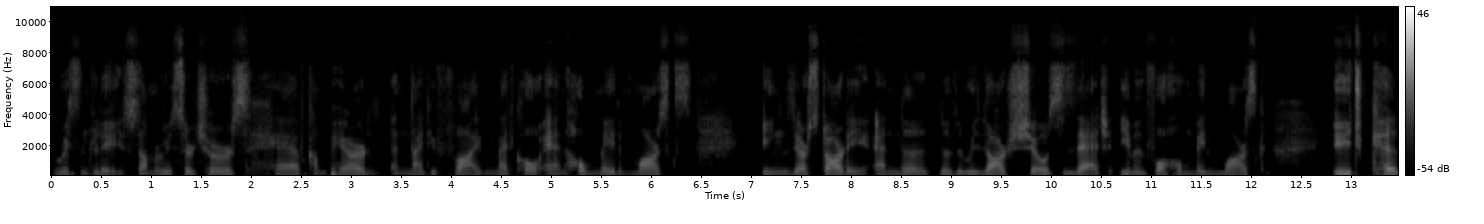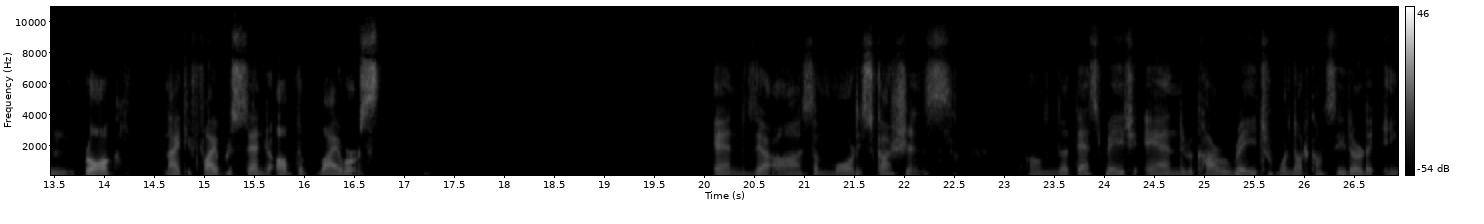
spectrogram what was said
Recently, some researchers have compared N95 medical and homemade masks in their study, and the, the result shows that even for homemade mask, it can block 95% of the virus. And there are some more discussions. Um, the death rate and recovery rate were not considered in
